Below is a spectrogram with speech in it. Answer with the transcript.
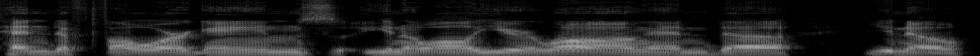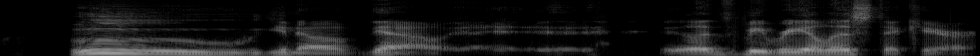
10 to four games, you know, all year long. And, uh, you know, ooh, you know, you know, eh, let's be realistic here.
